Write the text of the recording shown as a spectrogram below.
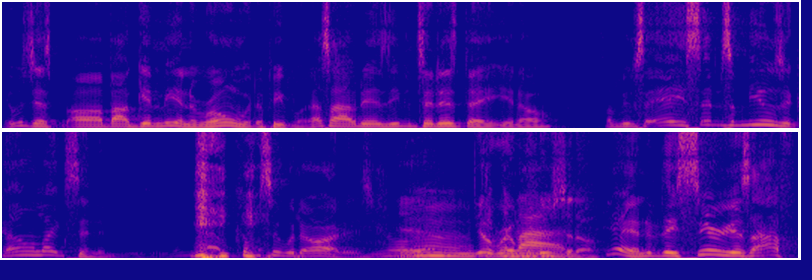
It was just uh, about getting me in the room with the people. That's how it is even to this day. You know, some people say, "Hey, send some music." I don't like sending music. Let me come sit with the artist. You know, what I mean? Yeah, you're a real the vibe. producer though. Yeah, and if they serious, I f-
